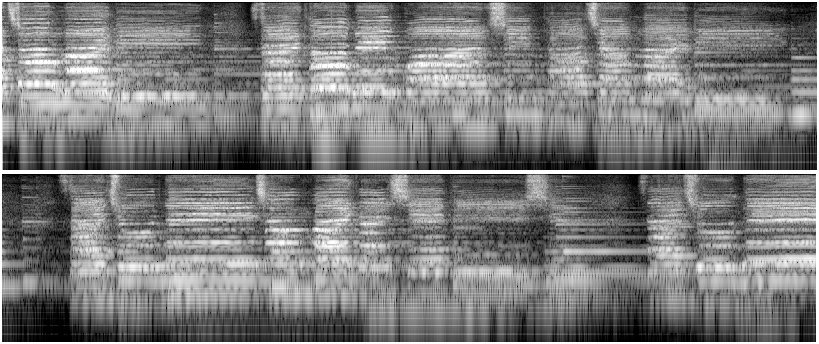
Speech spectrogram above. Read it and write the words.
他将来临，在他内唤醒他将来临，在主内常怀感谢的心，在主内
